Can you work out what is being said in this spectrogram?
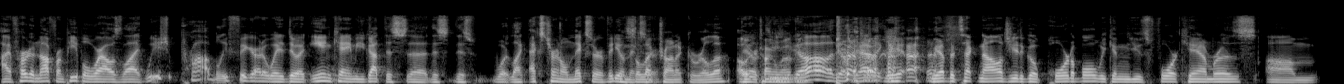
I've heard enough from people where I was like, we should probably figure out a way to do it. Ian came, you got this, uh, this, this, what, like external mixer, video This mixer. electronic gorilla. Oh, you're talking about. oh, we, have, we, have, we have the technology to go portable. We can use four cameras. Um,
